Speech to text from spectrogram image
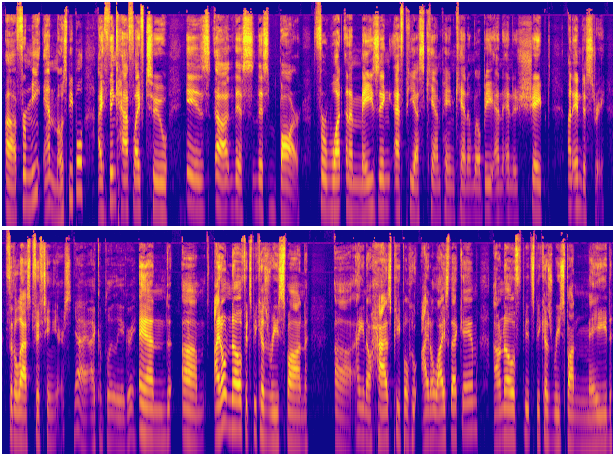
uh, for me and most people, I think Half Life Two is uh, this this bar for what an amazing FPS campaign can and will be, and and has shaped an industry for the last fifteen years. Yeah, I, I completely agree. And um, I don't know if it's because respawn. Uh, you know, has people who idolize that game. I don't know if it's because Respawn made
